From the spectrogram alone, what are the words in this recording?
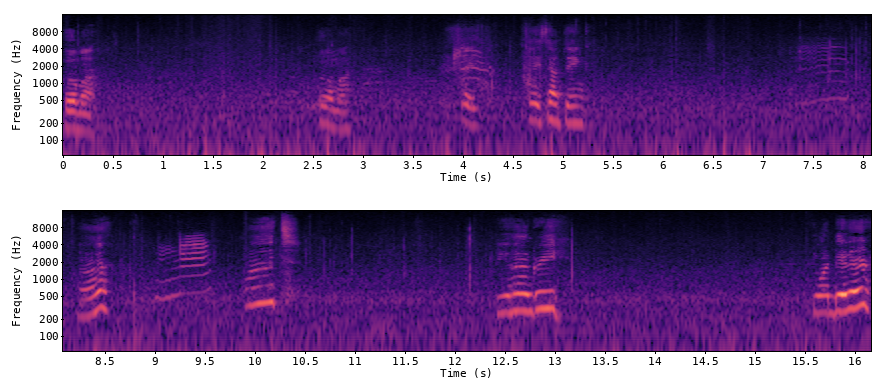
Uma. Uma. Say, say something. Huh? What? Are You hungry? You want dinner?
